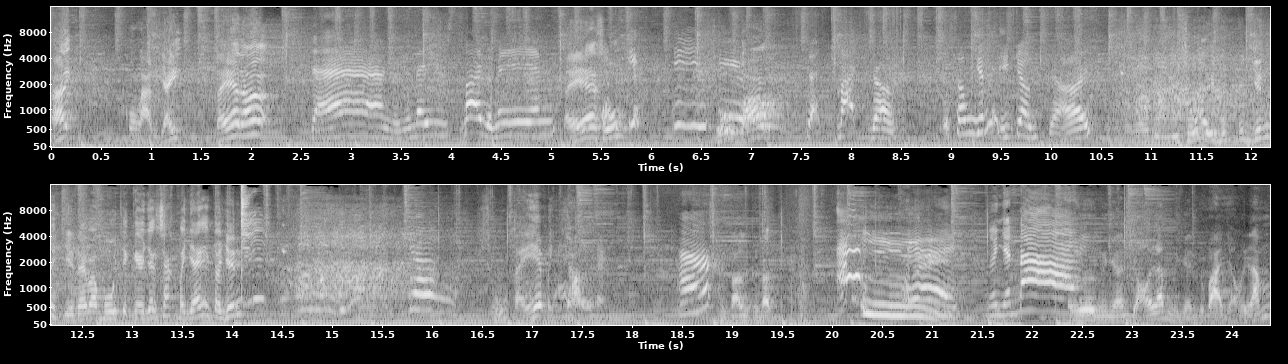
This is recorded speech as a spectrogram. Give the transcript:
Đấy Con làm gì vậy Té đó. Người lên đây Spiderman Té xuống. Xuống con Spider Ủa sao không dính vậy trơn trời đi, đi xuống đi muốn, muốn dính thì chiều nay ba mua cho keo dán sắt ba dán cho dính. Trơn xuống té mày giờ nè Hả? Từ từ từ từ. Người nhận ta. Ừ người nhện giỏi lắm người nhện của ba giỏi lắm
